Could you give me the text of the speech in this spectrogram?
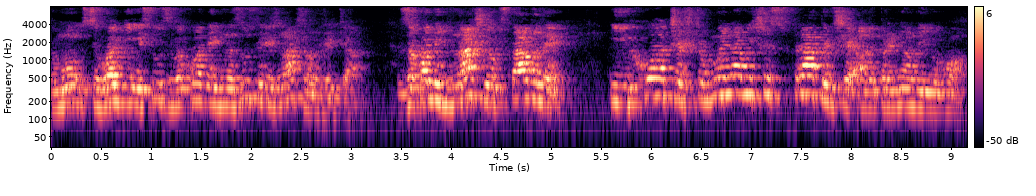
Тому сьогодні Ісус виходить на зустріч нашого життя, заходить в наші обставини і хоче, щоб ми навіть щось втративши, але прийняли Його.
